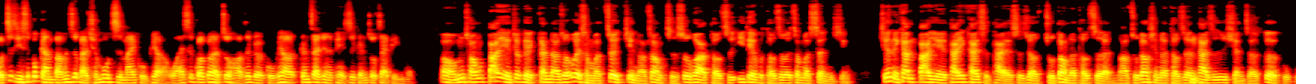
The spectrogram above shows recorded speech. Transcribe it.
我自己是不敢百分之百全部只买股票，我还是乖乖的做好这个股票跟债券的配置跟做再平衡。哦，我们从八月就可以看到说，为什么最近啊这种指数化投资 ETF 投资会这么盛行？其实你看八爷他一开始他也是就主动的投资人啊，主动型的投资人，他也是选择个股。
